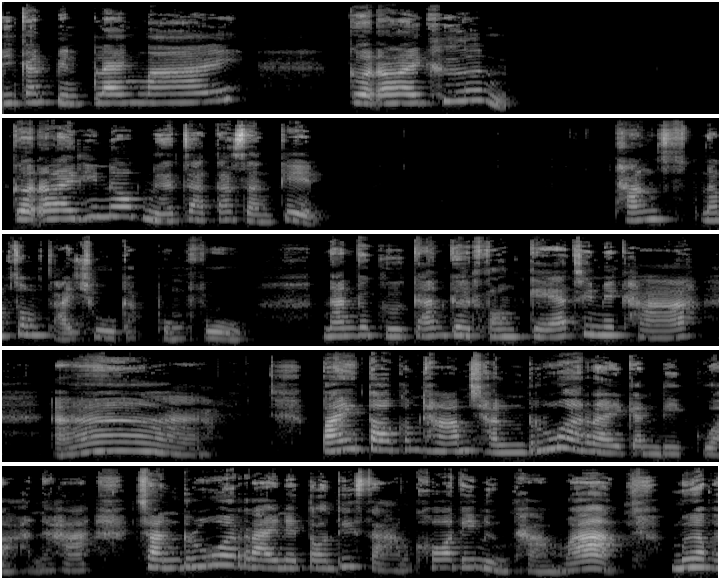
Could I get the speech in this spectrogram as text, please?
มีการเปลี่ยนแปลงไหมเกิดอะไรขึ้น เกิดอะไรที่นอกเหนือจากการสังเกต ทั้งน้ำส้มสายชูกับผงฟู นั่นก็คือการเกิดฟองแก๊สใช่ไหมคะอ่า ไปตอบคำถามฉันรู้อะไรกันดีกว่านะคะ ฉันรู้อะไรในตอนที่ 3 ข้อที่ 1 ถามว่า เมื่อผ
